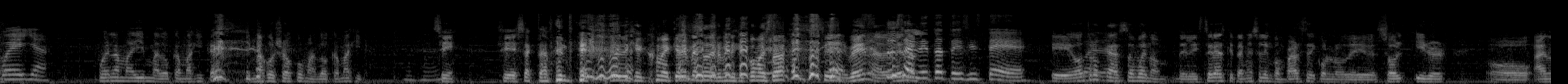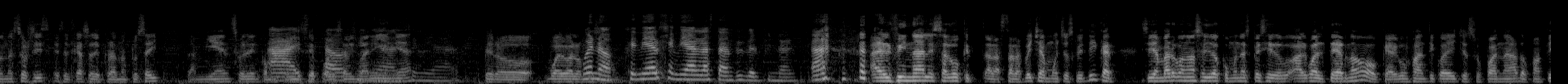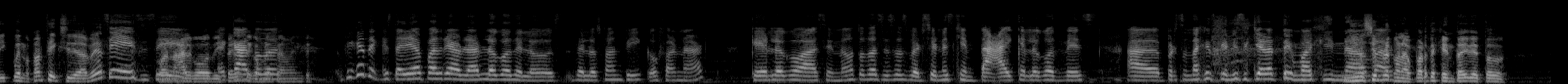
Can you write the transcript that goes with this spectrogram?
Fue ella. fue la Mai Madoka Mágica y Majo Shoujo Madoka Mágica. Ajá. Sí, sí, exactamente. Yo dije, me quedé pensando de repente, dije, ¿cómo está? Sí, ven, a Tú ver, solito te hiciste... eh, otro Bueno. caso, bueno, de la historia que también suelen compararse con lo de Soul Eater o Anon Exorcist es el caso de Chrono Crusade. También suelen Ah, compartirse por esa misma genial, línea, genial. pero vuelvo a lo Bueno, mismo. genial, genial hasta antes del final. Ah, Al final es algo que hasta la fecha muchos critican. Sin embargo, no ha salido como una especie de algo alterno o que algún fanático haya hecho su fanart o fanfic. Bueno, fanfic sí debe haber. sí, sí, sí. Algo diferente completamente. Fíjate que estaría padre hablar luego de los de los fanfic o fanart que luego hacen, ¿no? Todas esas versiones hentai que luego ves a personajes que ni siquiera te imaginabas. Yo siempre con la parte hentai de todo.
